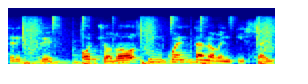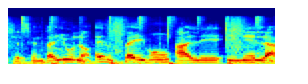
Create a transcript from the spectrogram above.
3382 509661. En Facebook, Ale Pinela.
